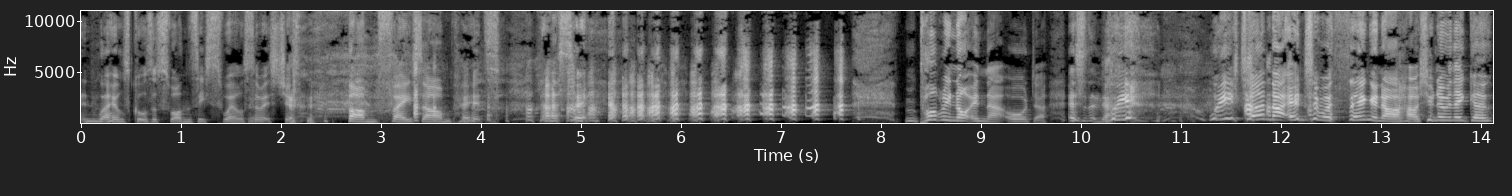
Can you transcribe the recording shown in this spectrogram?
in Wales calls a Swansea swill. So it's just bum, face, armpits. That's it. Probably not in that order. It's that we we've turned that into a thing in our house. You know, when they go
